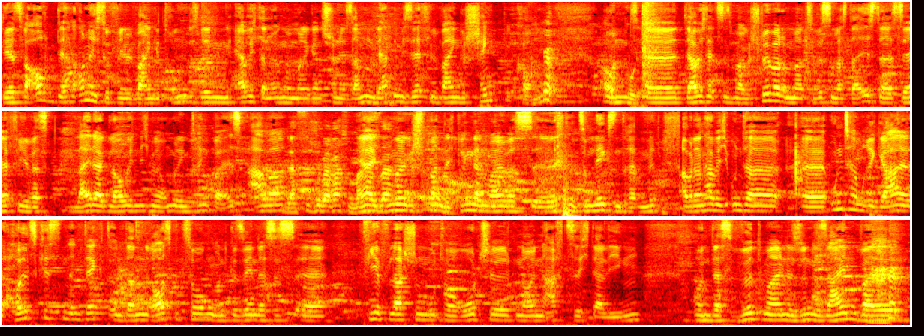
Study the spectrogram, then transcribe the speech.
der zwar auch, der hat auch nicht so viel Wein getrunken, deswegen erbe ich dann irgendwann mal eine ganz schöne Sammlung. Der hat nämlich sehr viel Wein geschenkt bekommen. Und äh, da habe ich letztens mal gestöbert, um mal zu wissen, was da ist. Da ist sehr viel, was leider, glaube ich, nicht mehr unbedingt trinkbar ist. Aber Lass dich überraschen. ja, ich bin mal gespannt. Ich bringe dann mal was äh, zum nächsten Treffen mit. Aber dann habe ich unter, äh, unterm Regal Holzkisten entdeckt und dann rausgezogen und gesehen, dass es äh, vier Flaschen Motor Rothschild 89 da liegen. Und das wird mal eine Sünde sein, weil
